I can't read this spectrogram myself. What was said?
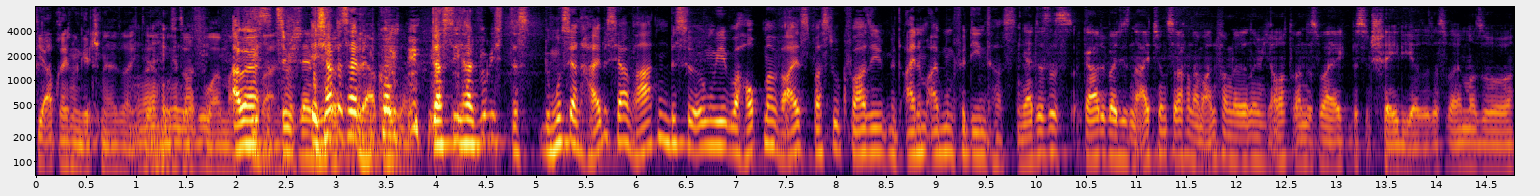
Die Abrechnung geht schnell, sag ich dir. Ja, genau, vorher Aber Das ist ziemlich schnell ich habe das halt bekommen, dass die halt wirklich, das, du musst ja ein halbes Jahr warten, bis du irgendwie überhaupt mal weißt, was du quasi mit einem Album verdient hast. Ja, das ist gerade bei diesen iTunes-Sachen am Anfang, da erinnere ich mich auch noch dran, das war echt ein bisschen shady. Also das war immer so,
